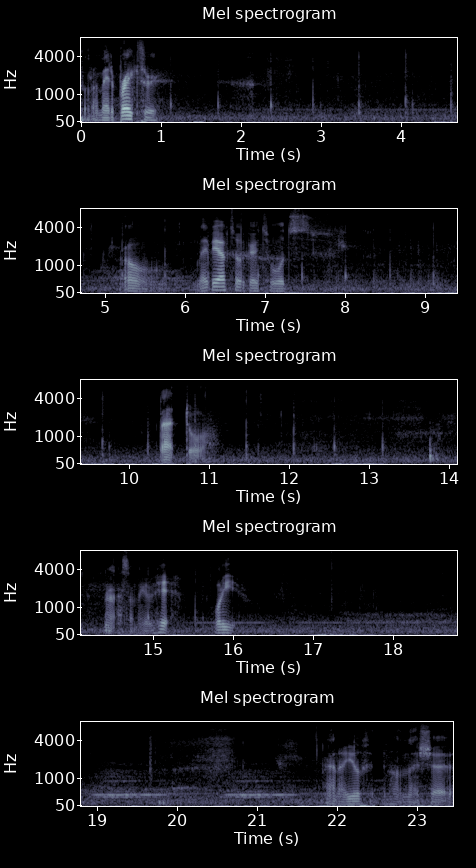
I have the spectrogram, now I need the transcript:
Thought I made a breakthrough. Oh, maybe I have to go towards that door. Ah, something over here. What are you? I know you're sitting on that shirt,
